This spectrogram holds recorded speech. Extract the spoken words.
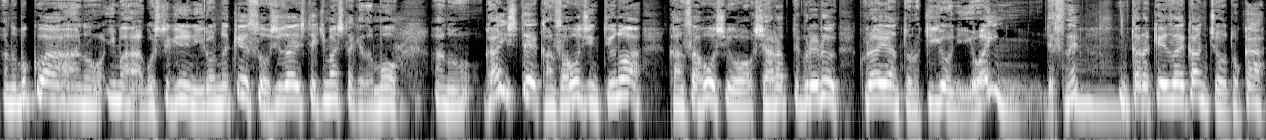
あの、僕は、あの、今ご指摘のようにいろんなケースを取材してきましたけども、はい、あの、概して監査法人っていうのは、監査報酬を支払ってくれるクライアントの企業に弱いんですね。それから経済官庁とか、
